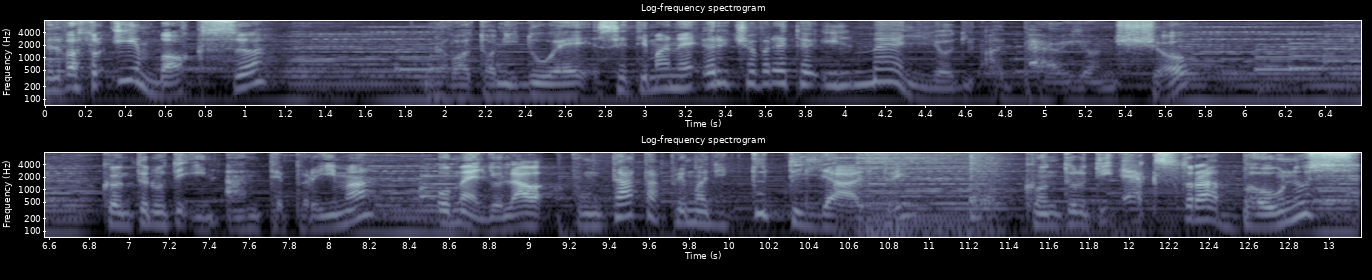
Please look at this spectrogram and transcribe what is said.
Nel vostro inbox, una volta ogni due settimane, riceverete il meglio di Hyperion Show, contenuti in anteprima, o meglio, la puntata prima di tutti gli altri, contenuti extra, bonus.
